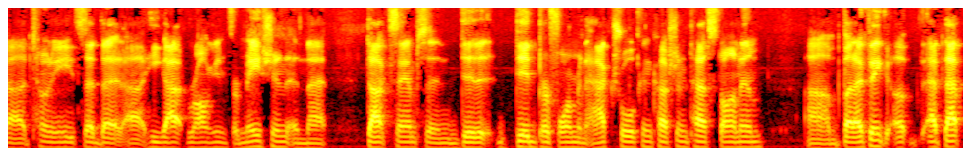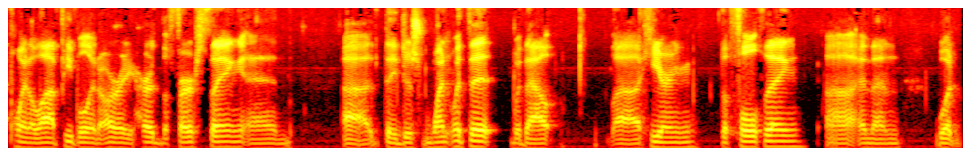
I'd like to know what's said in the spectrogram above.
uh, Tony said that uh, he got wrong information and that Doc Sampson did did perform an actual concussion test on him. Um, but I think uh, at that point, a lot of people had already heard the first thing and uh, they just went with it without uh, hearing the full thing. Uh, and then what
